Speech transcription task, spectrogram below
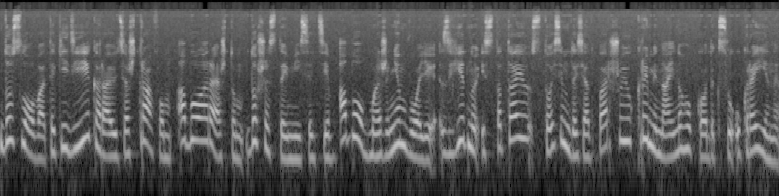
До слова, такі дії караються штрафом або арештом до 6 місяців, або обмеженням волі згідно із статтею 171 Кримінального кодексу України.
